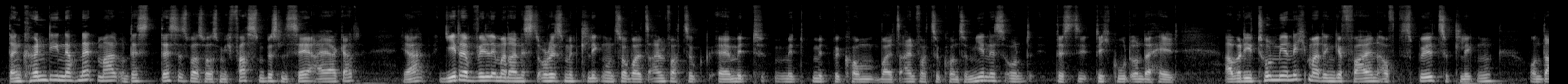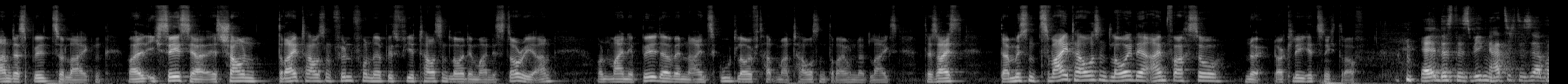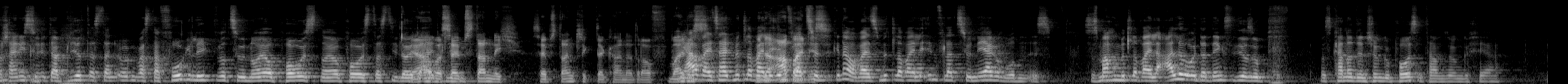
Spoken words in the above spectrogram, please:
Dann können die noch nicht mal, und das, das ist was, was mich fast ein bisschen sehr ärgert, ja, jeder will immer deine Stories mitklicken und so, weil es einfach zu äh, mit, mit, mitbekommen, weil es einfach zu konsumieren ist und das dich gut unterhält. Aber die tun mir nicht mal den Gefallen, auf das Bild zu klicken und dann das Bild zu liken. Weil ich sehe es ja, es schauen 3500 bis 4000 Leute meine Story an und meine Bilder, wenn eins gut läuft, hat mal 1300 Likes. Das heißt, da müssen 2000 Leute einfach so, nö, da klicke ich jetzt nicht drauf. Ja, das, deswegen hat sich das ja wahrscheinlich so etabliert, dass dann irgendwas da vorgelegt wird, so neuer Post, neuer Post, dass die Leute ja, halt. aber selbst dann nicht. Selbst dann klickt da keiner drauf. Weil ja, weil es halt mittlerweile inflation, genau, weil es mittlerweile inflationär geworden ist. Das machen mittlerweile alle und dann denkst du dir so, pff, was kann er denn schon gepostet haben, so ungefähr.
